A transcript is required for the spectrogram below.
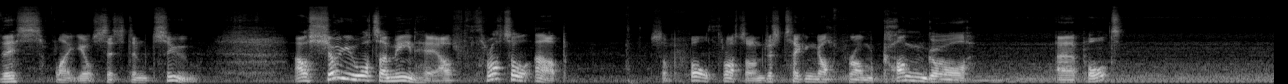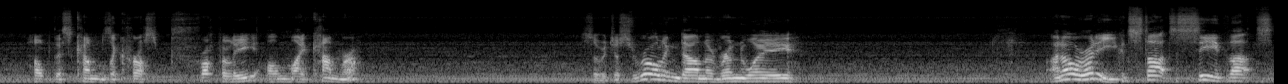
this flight yoke system too. I'll show you what I mean here. I'll throttle up so full throttle. I'm just taking off from Congo Airport. Hope this comes across properly on my camera. So we're just rolling down the runway. And already you can start to see that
